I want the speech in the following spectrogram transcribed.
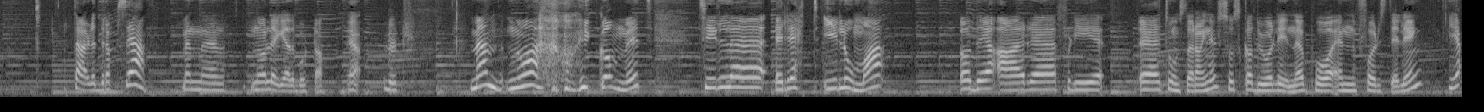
tar det dropset, jeg. Men eh, nå legger jeg det bort, da. Ja, lurt. Men nå har vi kommet til eh, Rett i lomma. Og det er eh, fordi eh, Tonstad, Ragnhild, så skal du og Line på en forestilling. Ja.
